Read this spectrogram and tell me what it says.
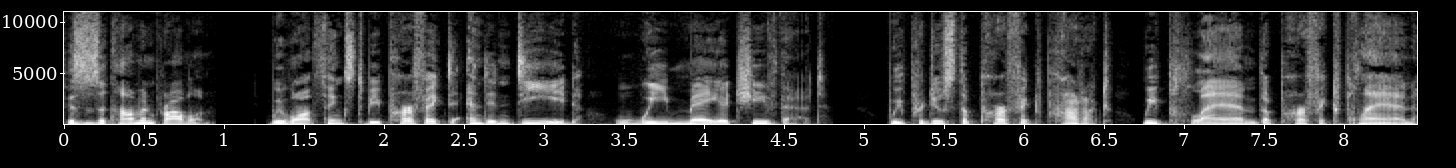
This is a common problem. We want things to be perfect, and indeed, we may achieve that. We produce the perfect product. We plan the perfect plan.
